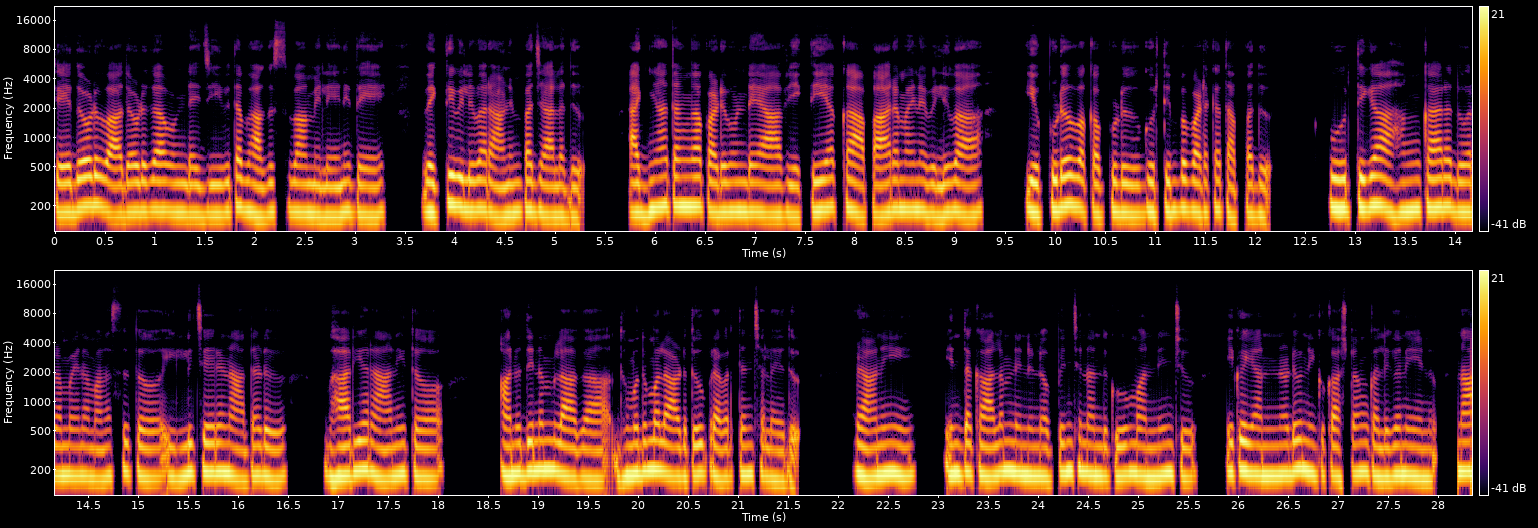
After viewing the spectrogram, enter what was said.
చేదోడు వాదోడుగా ఉండే జీవిత భాగస్వామి లేనిదే వ్యక్తి విలువ రాణింపజాలదు. అజ్ఞాతంగా పడి ఉండే ఆ వ్యక్తి యొక్క అపారమైన విలువ ఎప్పుడో ఒకప్పుడు గుర్తింపబడక తప్పదు. పూర్తిగా అహంకార దూరమైన మనస్సుతో ఇల్లు చేరిన అతడు భార్య రాణితో అనుదినంలాగా ధుమధుమలాడుతూ ప్రవర్తించలేదు. రాణీ! ఇంతకాలం నిన్ను నొప్పించినందుకు మన్నించు. ఇక ఎన్నడూ నీకు కష్టం కలుగనీయను. నా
